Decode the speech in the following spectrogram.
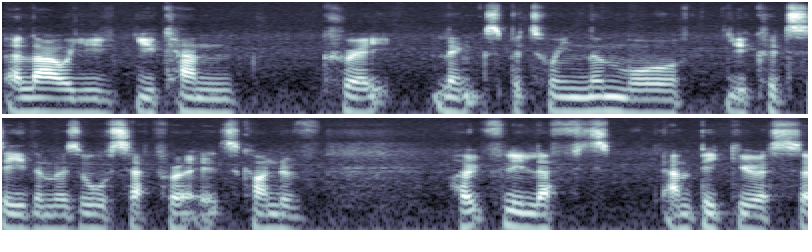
allow you you can create links between them, or you could see them as all separate. It's kind of hopefully left ambiguous, so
